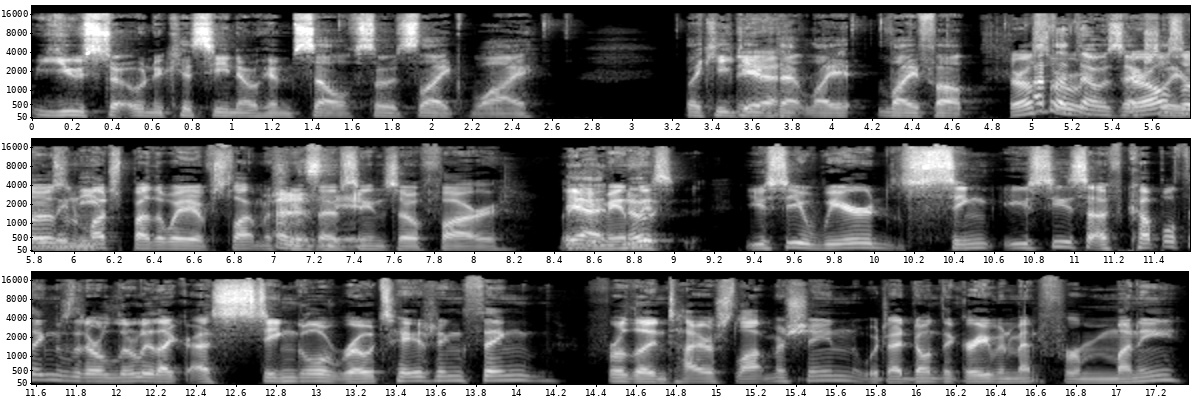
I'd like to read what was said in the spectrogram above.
used to own a casino himself, so it's like why? Like he gave Yeah. that li- life up. There I thought that was there also really isn't neat. much by the way of slot machines is I've neat. seen so far. Like, Yeah, you mainly no- you see weird sing. You see a couple things that are literally like a single rotating thing for the entire slot machine, which I don't think are even meant for money,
